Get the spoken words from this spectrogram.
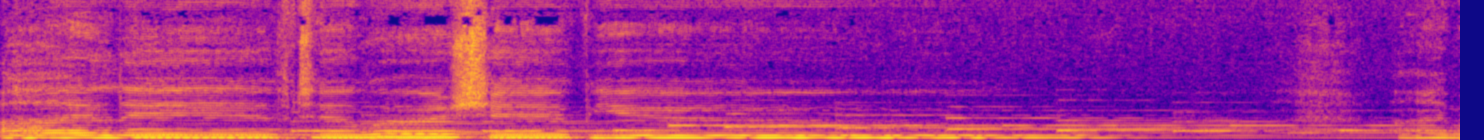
I live to worship you. I'm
